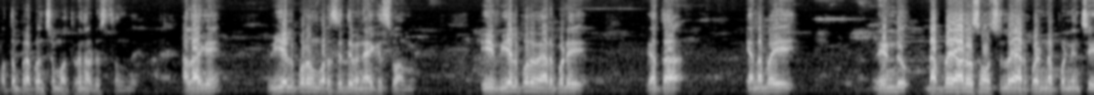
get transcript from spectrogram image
మొత్తం ప్రపంచం మొత్తమే నడుస్తుంది. అలాగే వియల్పురం వరసిద్ధ వినాయక స్వామి. ఈ వియల్పురం ఏర్పడి గత ఎనభై రెండు డెబ్బై ఆరో సంవత్సరంలో ఏర్పడినప్పటి నుంచి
